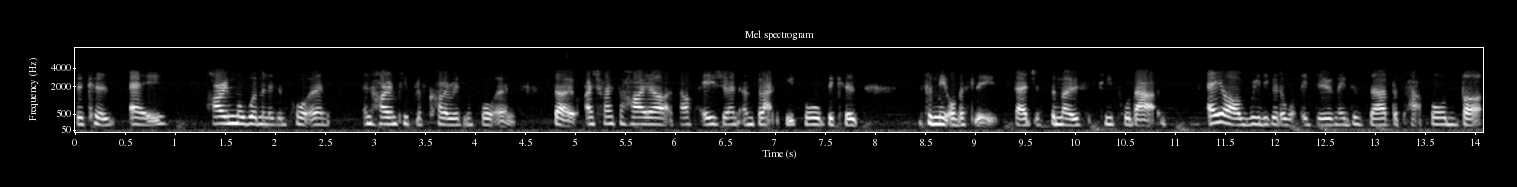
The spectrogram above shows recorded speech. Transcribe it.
because a hiring more women is important, and hiring people of color is important. So I try to hire South Asian and Black people because, for me, obviously, they're just the most people that a are really good at what they do and they deserve the platform, but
